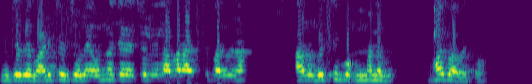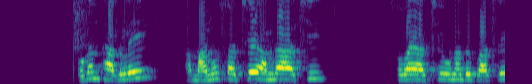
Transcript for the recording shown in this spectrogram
নিজেদের বাড়ি ছেড়ে চলে, অন্য জায়গায় চলে গেলে আবার আসতে পারবে না। আরও বেশি মানে ভয় পাবে তো। ওখানে থাকলেই মানুষ আছে, আমরা আছি, সবাই আছি ওনাদের পাশে।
